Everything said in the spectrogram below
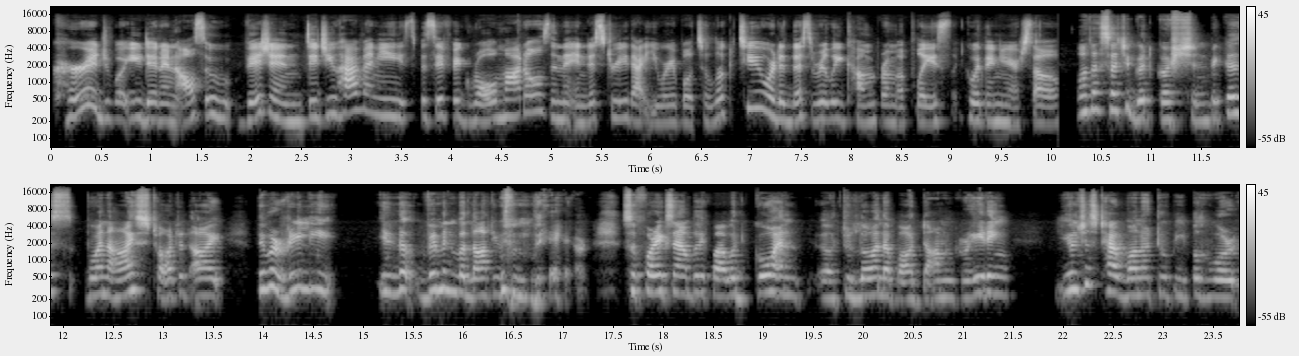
courage what you did and also vision. Did you have any specific role models in the industry that you were able to look to or did this really come from a place like within yourself? Well, that's such a good question because when I started I they were really you know women were not even there. So for example, if I would go and uh, to learn about diamond grading you'll just have one or two people who are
